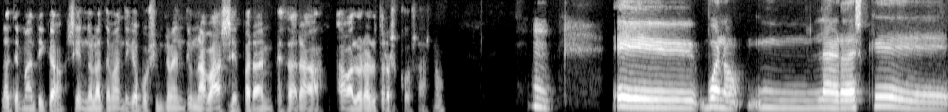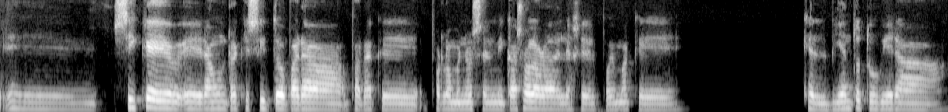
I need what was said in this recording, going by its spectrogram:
la temática, siendo la temática pues simplemente una base para empezar a, valorar otras cosas, ¿no? Mm. Eh, bueno, mm, la verdad es que sí que era un requisito para, para, que, por lo menos en mi caso, a la hora de elegir el poema, que, que el viento tuviera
